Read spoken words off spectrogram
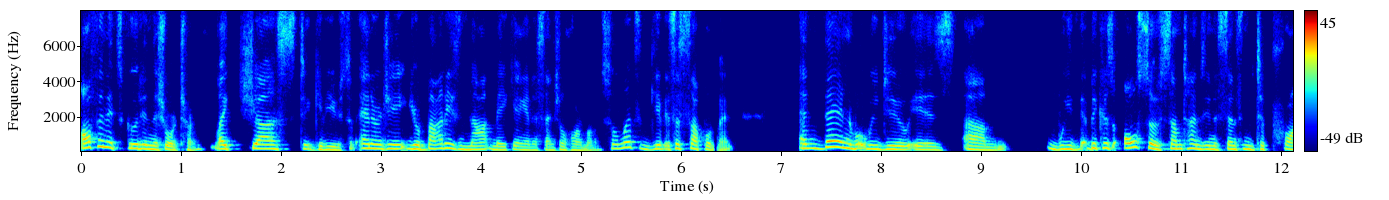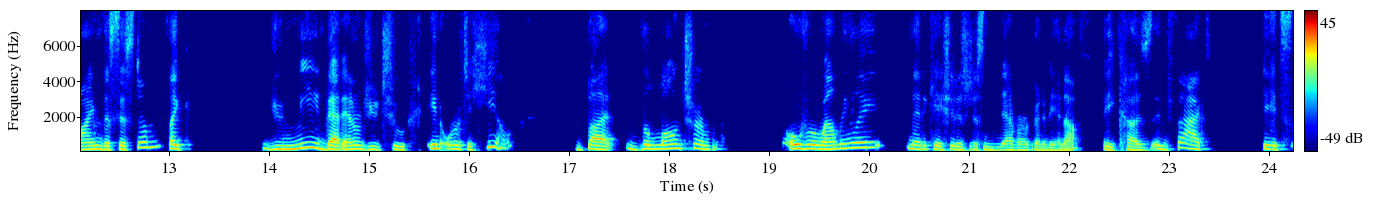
often it's good in the short term, like just to give you some energy. Your body's not making an essential hormone, so let's give it's a supplement and then what we do is um, we because also sometimes in a sense need to prime the system. Like you need that energy to in order to heal. But the long term, overwhelmingly, medication is just never going to be enough because in fact it's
